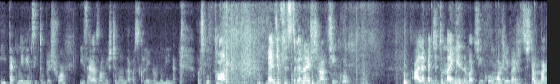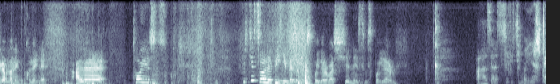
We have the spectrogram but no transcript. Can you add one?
I tak mniej więcej to wyszło. I zaraz Wam jeszcze mam dla Was kolejną nowinę. Właśnie to będzie przedstawione jeszcze na odcinku. Ale będzie to na jednym odcinku. Możliwe, że coś tam nagram na niego kolejny. Ale to jest... Wiecie co, lepiej nie będę Wam spoilerować. Ja nie jestem spoilerem. A zaraz się widzimy jeszcze.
